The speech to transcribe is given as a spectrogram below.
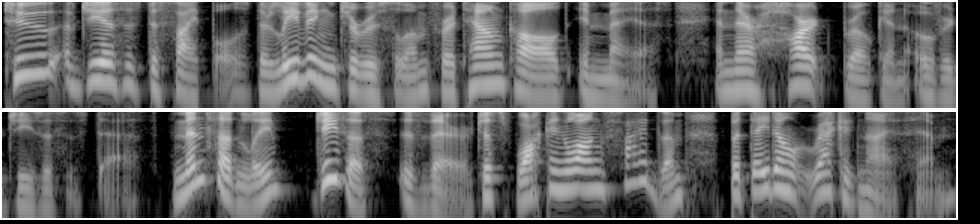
Two of Jesus' disciples, they're leaving Jerusalem for a town called Emmaus, and they're heartbroken over Jesus' death. And then suddenly, Jesus is there, just walking alongside them, but they don't recognize him.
